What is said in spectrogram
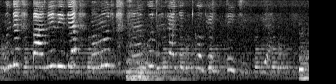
मुझे पानी दीजिए। मम्मा मुझे कुछ दीजिए।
